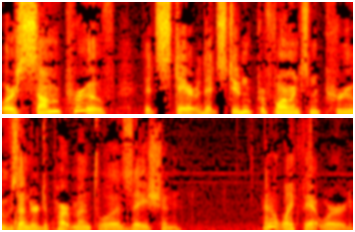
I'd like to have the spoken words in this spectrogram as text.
or some proof that, that student performance improves under departmentalization. I don't like that word.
